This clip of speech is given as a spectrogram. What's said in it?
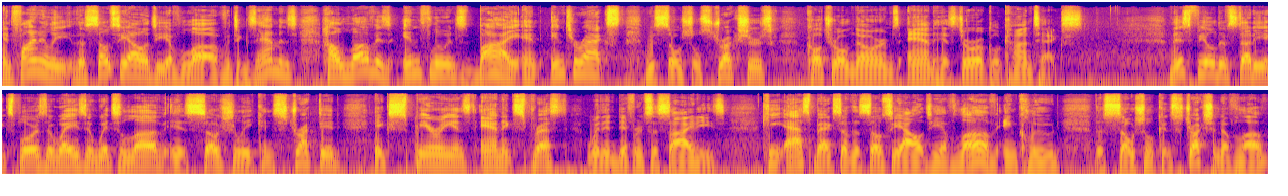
And finally, the sociology of love, which examines how love is influenced by and interacts with social structures, cultural norms, and historical contexts. This field of study explores the ways in which love is socially constructed, experienced, and expressed within different societies. Key aspects of the sociology of love include the social construction of love.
